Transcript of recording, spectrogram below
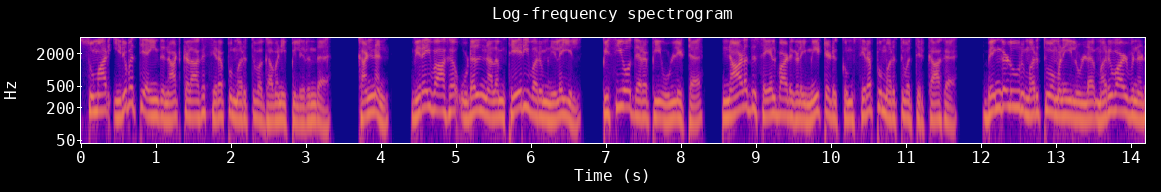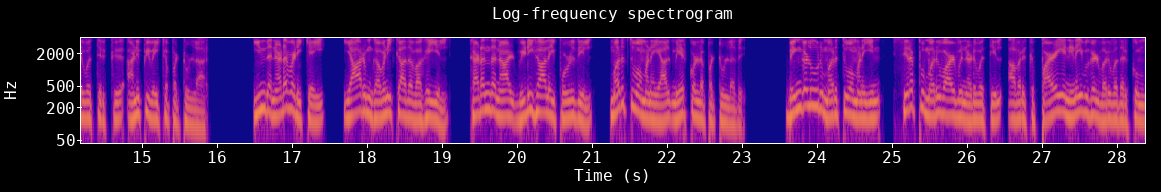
சுமார் இருபத்தி ஐந்து நாட்களாக சிறப்பு மருத்துவ கவனிப்பில் இருந்த கண்ணன் விரைவாக உடல் நலம் தேறி வரும் நிலையில் பிசியோதெரபி உள்ளிட்ட நாளது செயல்பாடுகளை மீட்டெடுக்கும் சிறப்பு மருத்துவத்திற்காக பெங்களூரு மருத்துவமனையில் உள்ள மறுவாழ்வு நடுவத்திற்கு அனுப்பி வைக்கப்பட்டுள்ளார். இந்த நடவடிக்கை யாரும் கவனிக்காத வகையில் கடந்த நாள் விடிகாலை பொழுதில் மருத்துவமனையால் மேற்கொள்ளப்பட்டுள்ளது. பெங்களூரு மருத்துவமனையின் சிறப்பு மறுவாழ்வு நடுவத்தில் அவருக்கு பழைய நினைவுகள் வருவதற்கும்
